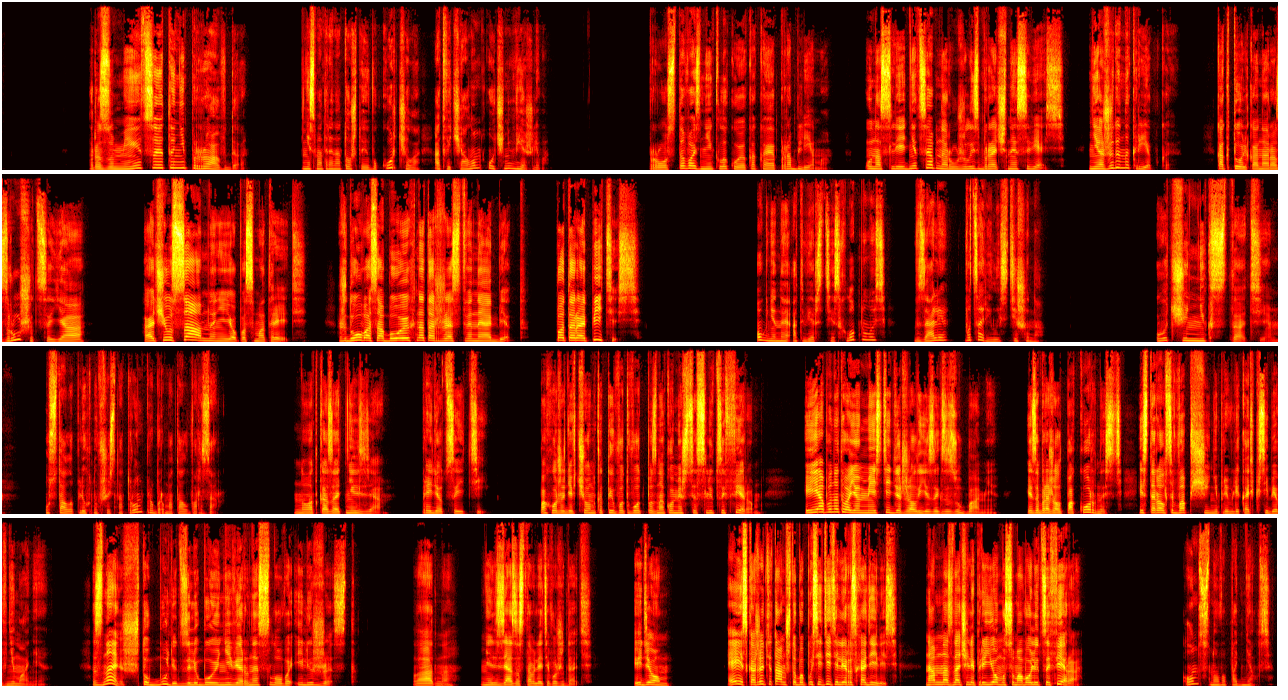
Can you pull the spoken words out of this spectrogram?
«Разумеется, это неправда», Несмотря на то, что его корчило, отвечал он очень вежливо. «Просто возникла кое-какая проблема. У наследницы обнаружилась брачная связь, неожиданно крепкая. Как только она разрушится, я... Хочу сам на нее посмотреть. Жду вас обоих на торжественный обед. Поторопитесь. Огненное отверстие схлопнулось, в зале воцарилась тишина. «Очень не кстати», — устало плюхнувшись на трон, пробормотал Варзар. Но отказать нельзя. Придется идти. Похоже, девчонка, ты вот-вот познакомишься с Люцифером. И я бы на твоем месте держал язык за зубами. Изображал покорность и старался вообще не привлекать к себе внимания. Знаешь, что будет за любое неверное слово или жест? Ладно, нельзя заставлять его ждать. Идем. Эй, скажите там, чтобы посетители расходились. Нам назначили прием у самого Люцифера!» Он снова поднялся.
